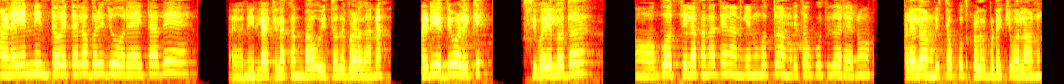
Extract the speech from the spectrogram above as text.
ಮಳೆ ಏನು ನಿಂತೋಯ್ತಲ್ಲ, ಬರೀ ಜೋರೇ ಆಯ್ತದೆ ನಿಲ್ಲಕ್ಕಿಲ್ಲ ಕಂದ್ ಬಾವು ಹೋಯ್ತದೆ ಬೆಳದನ? ನಡಿ ಎದ್ದಿ ಒಳಕ್ಕೆ. ಶಿವ ಎಲ್ಲೋದ? ಗೊತ್ತಿಲ್ಲ ಕಣತೆ, ನನ್ಗೇನು ಗೊತ್ತು? ಅಂಗಡಿ ತಗ ಕೂತಿದಾರೇನು? ಮಳೆಲ್ಲ ಅಂಗಡಿ ತಗ ಕೂತ್ಕೊಳ್ಳೋದು ಬಿಡಕ್ಕಿವಲ್ಲ ಅವನು?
